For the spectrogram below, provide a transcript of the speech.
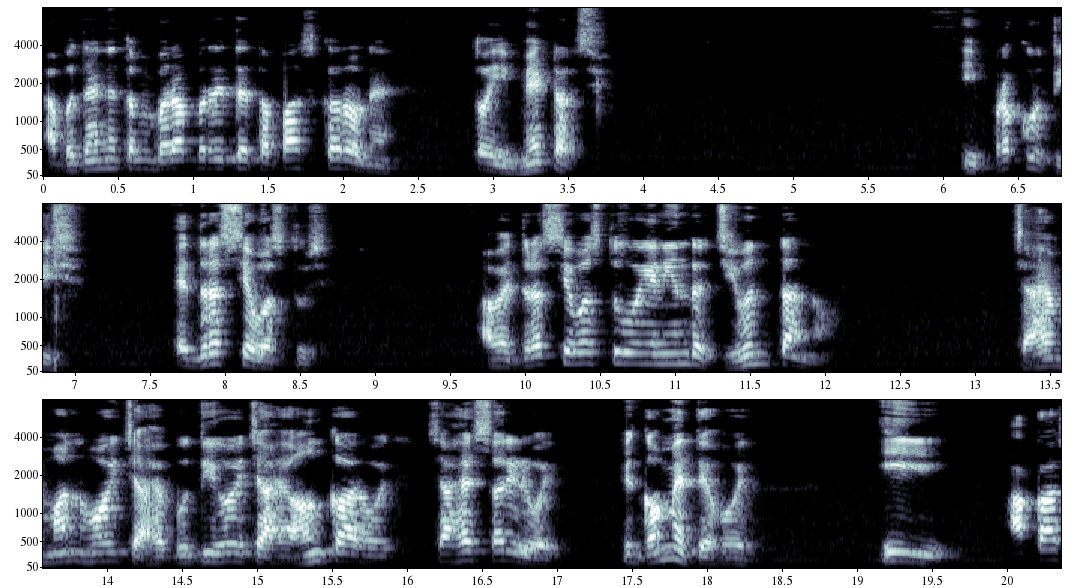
આ બધાને તમે બરાબર રીતે તપાસ કરો ને, તો એ મેટર છે. એ પ્રકૃતિ છે. એ દ્રશ્ય વસ્તુ છે. હવે દ્રશ્ય વસ્તુ હોય એની અંદર જીવંતતા ન હોય. ચાહે મન હોય, ચાહે બુદ્ધિ હોય, ચાહે અહંકાર હોય, ચાહે શરીર હોય એ ગમે તે હોય એ આકાશ,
